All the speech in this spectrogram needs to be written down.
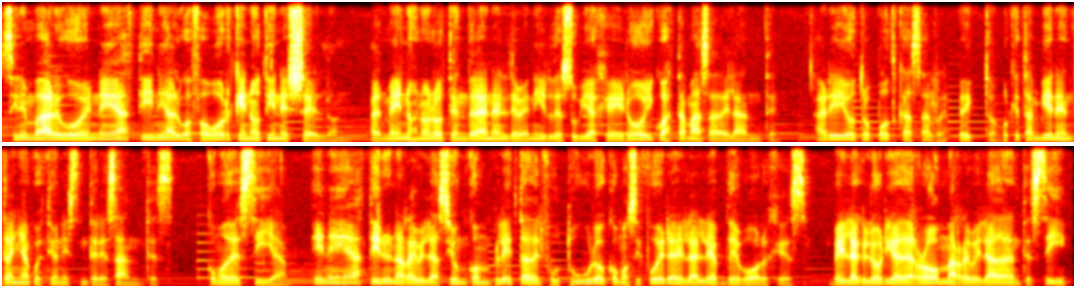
Sin embargo, Eneas tiene algo a favor que no tiene Sheldon, al menos no lo tendrá en el devenir de su viaje heroico hasta más adelante. Haré otro podcast al respecto, porque también entraña cuestiones interesantes. Como decía, Eneas tiene una revelación completa del futuro como si fuera el Alep de Borges. Ve la gloria de Roma revelada ante sí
